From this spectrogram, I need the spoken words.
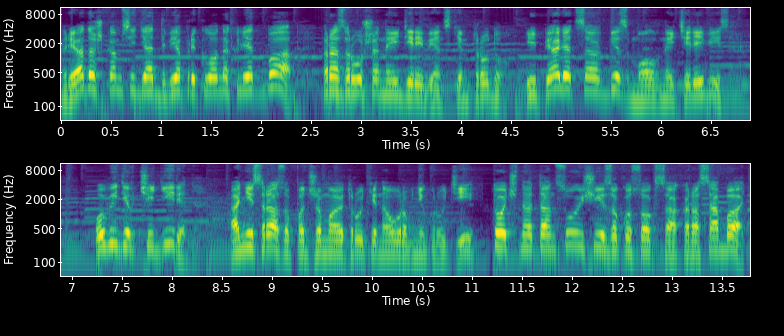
рядышком сидят две преклонных лет бабы, разрушенные деревенским трудом, и пялятся в безмолвный телевизор. Увидев Чигирина, они сразу поджимают руки на уровне груди, точно танцующие за кусок сахара собаки.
